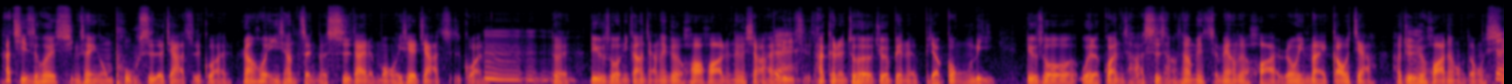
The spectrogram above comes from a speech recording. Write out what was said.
它其实会形成一种普世的价值观，然后会影响整个世代的某一些价值观。嗯嗯嗯嗯，对，例如说你刚刚讲那个画画的那个小孩的例子，他可能最后就会变得比较功利。例如说，为了观察市场上面什么样的画容易卖高价，他就去嗯画那种东西，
